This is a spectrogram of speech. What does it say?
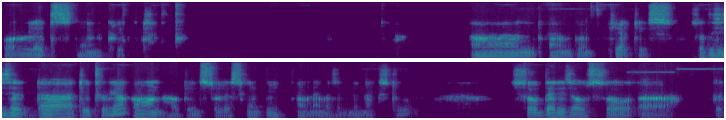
for let's encrypt and i'm going here it is. So this is a uh, tutorial on how to install let's on amazon linux 2 so there is also uh, good.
